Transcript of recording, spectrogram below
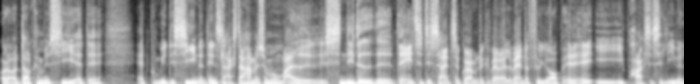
Og, og der kan man sige, at, øh, at på medicin og den slags, der har man så nogle meget øh, snittede øh, datadesign, så gør man, det kan være relevant at følge op i, i praksis alligevel.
